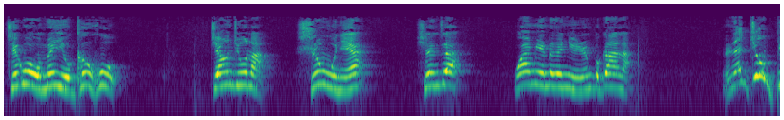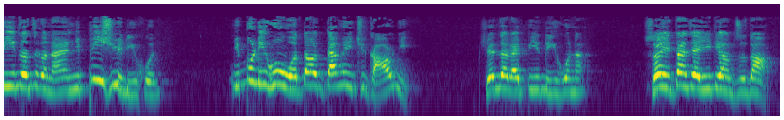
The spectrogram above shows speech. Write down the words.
结果我们有客户将就了十五年，现在外面那个女人不干了，人家就逼着这个男人，你必须离婚，你不离婚，我到单位去搞你。现在来逼离婚了，所以大家一定要知道，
